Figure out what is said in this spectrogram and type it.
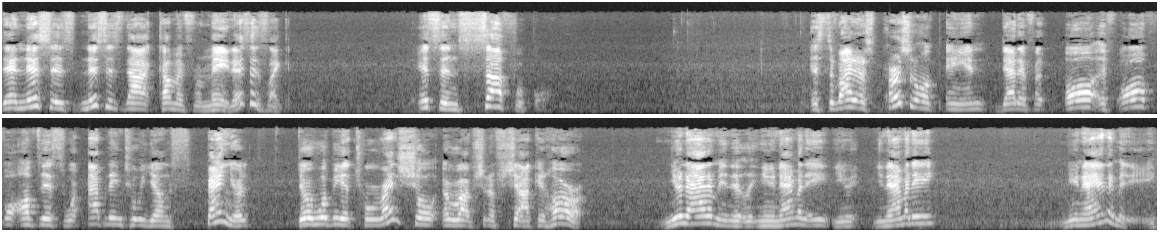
and this is this is not coming from me. This is like it's insufferable. It's the writer's personal opinion that if all if all of this were happening to a young Spaniard, there would be a torrential eruption of shock and horror. Unanimity, unanimity, unanimity, unanimity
